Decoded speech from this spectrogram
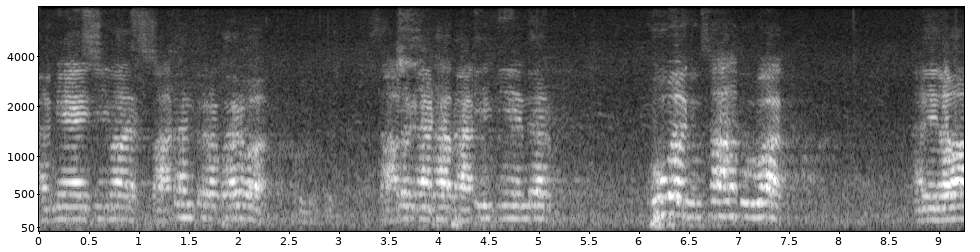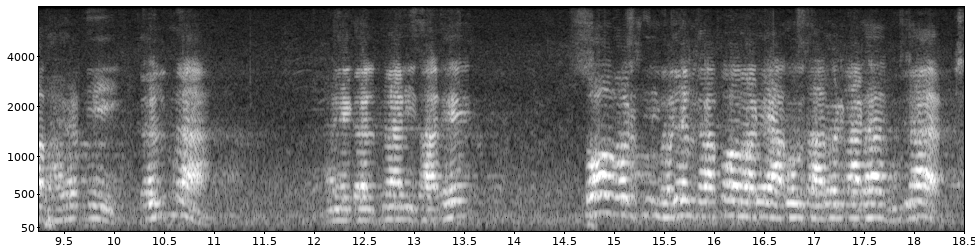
અગ્નેસીમાં સ્વાતંત્ર્ય પર્વ સાબરકાંઠા પ્રાંતિજની અંદર ખૂબ જ ઉત્સાહપૂર્વક અને નવા ભારતની કલ્પના અને કલ્પનાની સાથે સો વર્ષની વજન કાપવા માટે આખું સાબરકાંઠા, ગુજરાત.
